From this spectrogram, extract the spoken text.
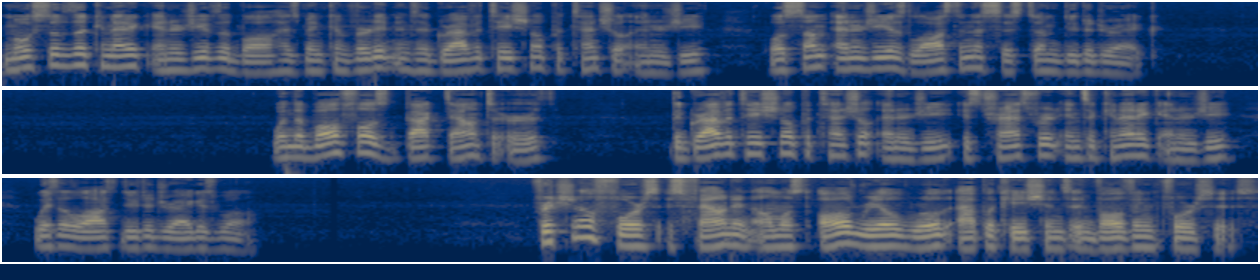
most of the kinetic energy of the ball has been converted into gravitational potential energy, while some energy is lost in the system due to drag. When the ball falls back down to Earth, the gravitational potential energy is transferred into kinetic energy with a loss due to drag as well. Frictional force is found in almost all real-world applications involving forces.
